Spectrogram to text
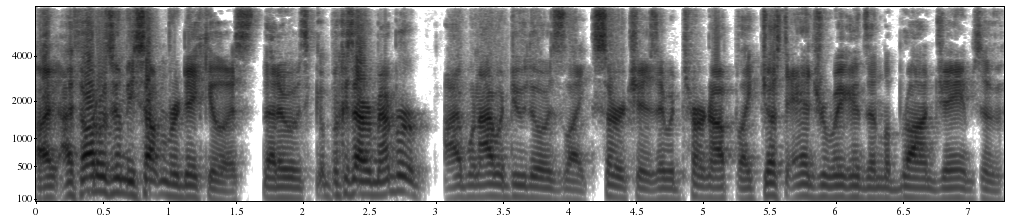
I, I thought it was gonna be something ridiculous that it was because I remember I, when I would do those like searches, it would turn up like just Andrew Wiggins and LeBron James have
